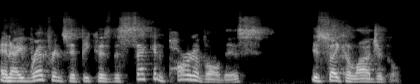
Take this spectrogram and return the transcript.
And I reference it because the second part of all this is psychological.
